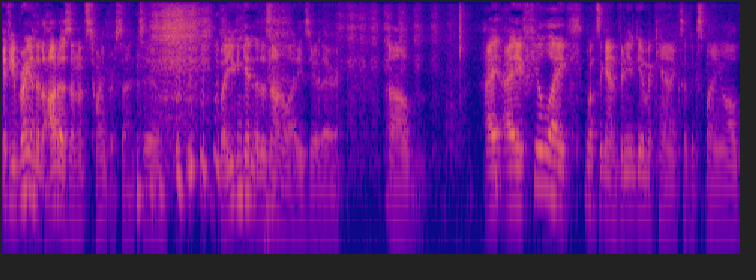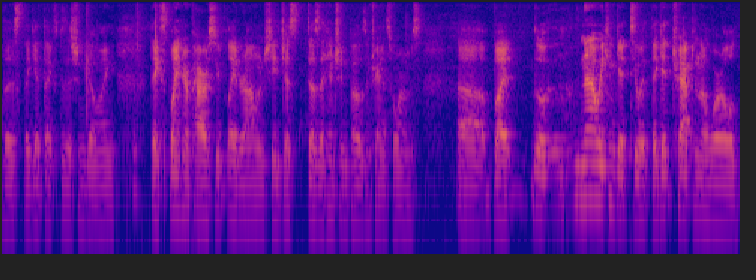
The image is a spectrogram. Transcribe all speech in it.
if you bring it into the auto zone, that's twenty percent too. but you can get into the zone a lot easier there. Um, I I feel like once again, video game mechanics of explaining all of this. They get the exposition going. They explain her power suit later on when she just does a Henshin pose and transforms. Uh, but the, now we can get to it. They get trapped in the world,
